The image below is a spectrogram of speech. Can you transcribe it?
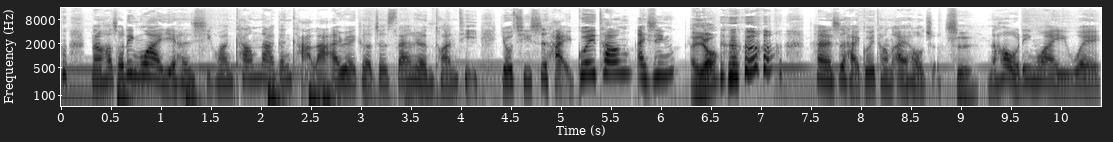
然后他说，另外也很喜欢康纳跟卡拉艾瑞克这三人团体，尤其是海龟汤爱心。哎呦，看来是海龟汤的爱好者。是。然后我另外一位。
